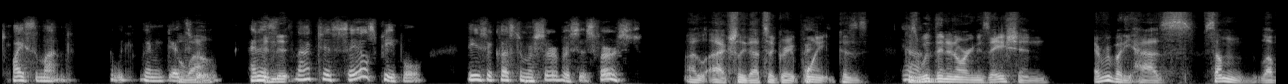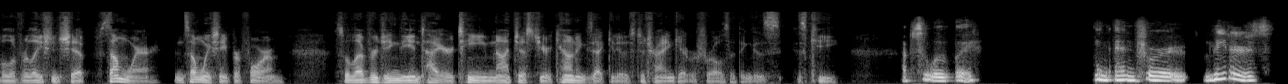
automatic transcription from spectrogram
twice a month. We're going to get oh, through. Wow. And it's and it, not just salespeople. These are customer services first. actually, that's a great point because because yeah. within an organization, everybody has some level of relationship somewhere in some way, shape, or form. So leveraging the entire team, not just your account executives to try and get referrals, I think is, is key. Absolutely. And, and for leaders,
